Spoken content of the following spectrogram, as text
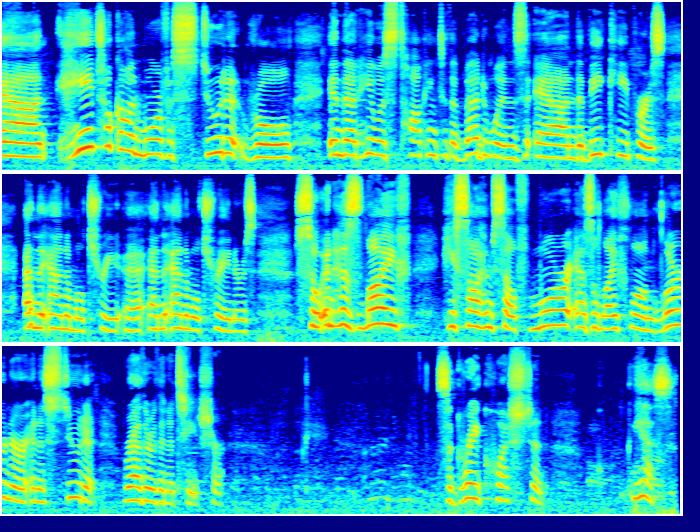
And he took on more of a student role in that he was talking to the Bedouins and the beekeepers and the animal, uh, and animal trainers. So in his life, he saw himself more as a lifelong learner and a student rather than a teacher. It's a great question. Yes. His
